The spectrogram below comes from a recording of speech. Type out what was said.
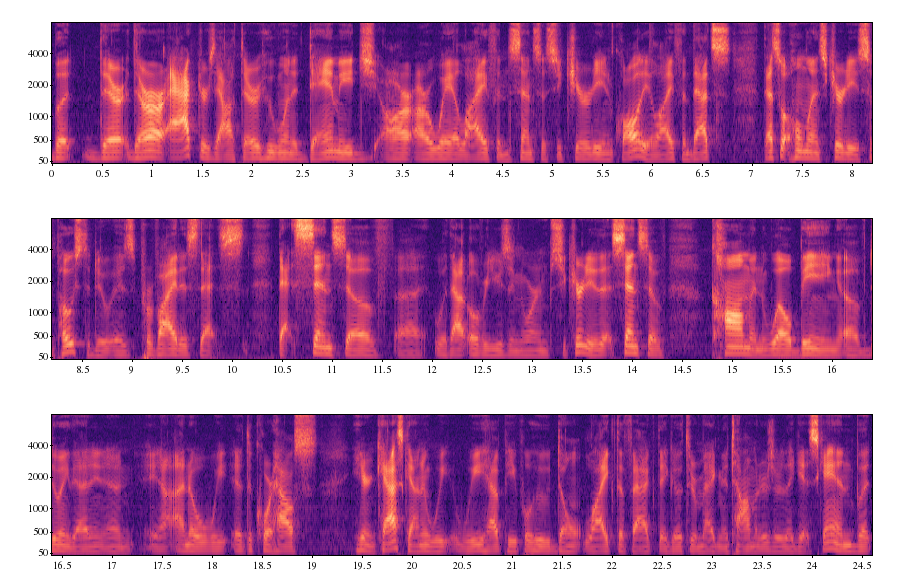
but there there are actors out there who want to damage our, our way of life and sense of security and quality of life and that's that's what homeland security is supposed to do is provide us that that sense of uh, without overusing the word security that sense of common well-being of doing that. And, and you know I know we at the courthouse here in Cass County we we have people who don't like the fact they go through magnetometers or they get scanned but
